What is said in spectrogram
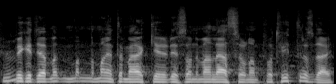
Mm. vilket jag, man, man inte märker det som när man läser honom på Twitter och sådär.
